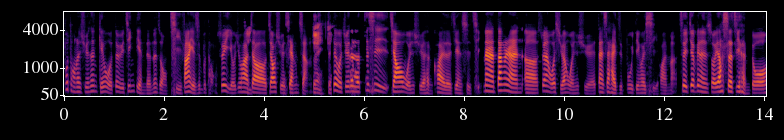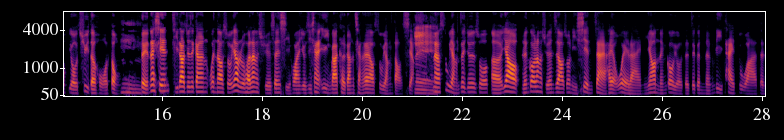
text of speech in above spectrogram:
不同的学生给我对于经典的那种启发也是不同。所以有句话叫教学相长。对对，所以我觉得这是教文学很快的一件事情。那当然呃，虽然我喜欢文学，但是孩子不一定会喜欢嘛，所以就变成说要设计很多有趣的活动。嗯，对。那先提到就是刚刚问到说要如何让学生喜欢，尤其像一零八课刚强调要素养导向。对，那素养这就是说呃，要能够让学生知道说你现在还有未来你要能够有的这个能力、态度啊等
